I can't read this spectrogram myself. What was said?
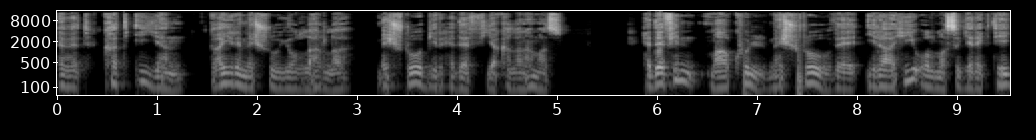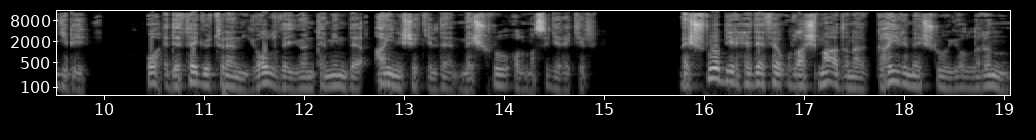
Evet, katiyen gayrimeşru yollarla meşru bir hedef yakalanamaz. Hedefin makul, meşru ve ilahi olması gerektiği gibi o hedefe götüren yol ve yöntemin de aynı şekilde meşru olması gerekir. Meşru bir hedefe ulaşma adına gayrimeşru yolların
